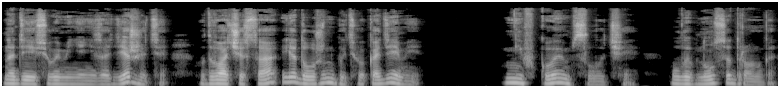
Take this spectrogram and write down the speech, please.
Надеюсь, вы меня не задержите. В два часа я должен быть в академии». «Ни в коем случае», — улыбнулся Дронго.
